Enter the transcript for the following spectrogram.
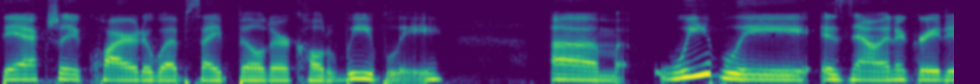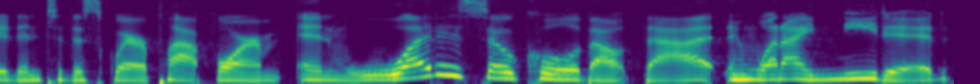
they actually acquired a website builder called Weebly. Um, Weebly is now integrated into the Square platform. And what is so cool about that and what I needed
